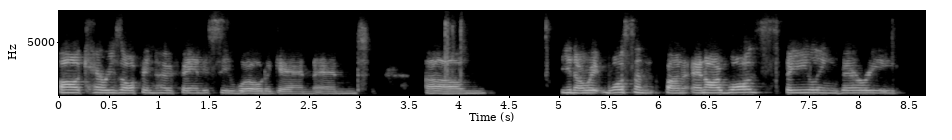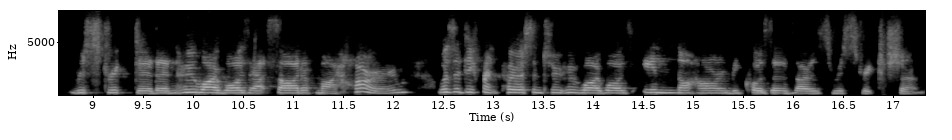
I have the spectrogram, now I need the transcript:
oh, Kerrie's off in her fantasy world again. And um, you know, it wasn't fun. And I was feeling very restricted, and who I was outside of my home was a different person to who I was in the home because of those restrictions.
